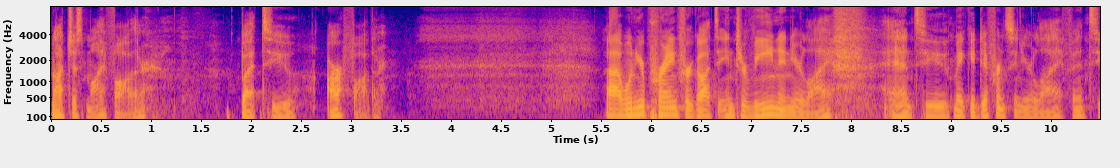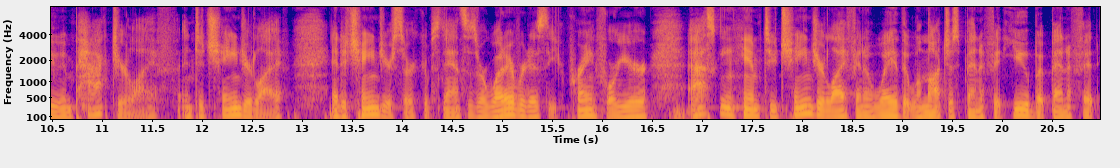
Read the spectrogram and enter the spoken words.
not just my Father, but to our Father. Uh, when you're praying for God to intervene in your life and to make a difference in your life and to impact your life and to change your life and to change your circumstances or whatever it is that you're praying for, you're asking Him to change your life in a way that will not just benefit you, but benefit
